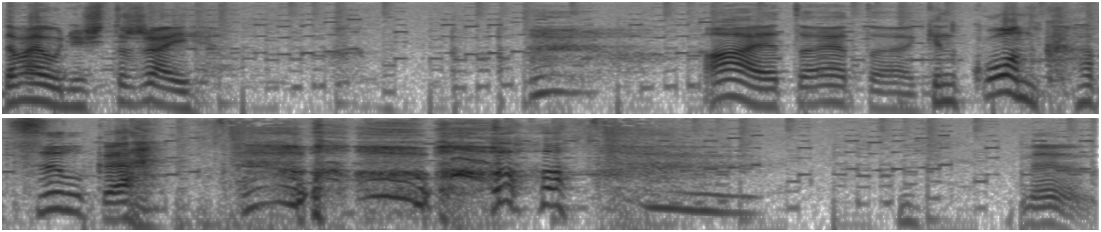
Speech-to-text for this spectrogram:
Давай, уничтожай. А, это, это, Кинг-Конг, отсылка.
